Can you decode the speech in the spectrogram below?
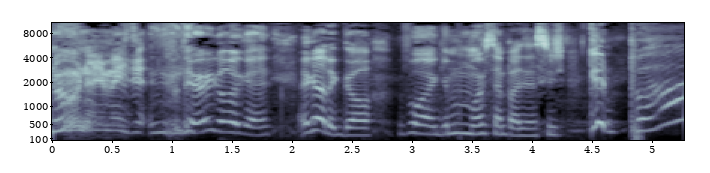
No, no, no, there I go again. I gotta go before I give more senpai message. Goodbye.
